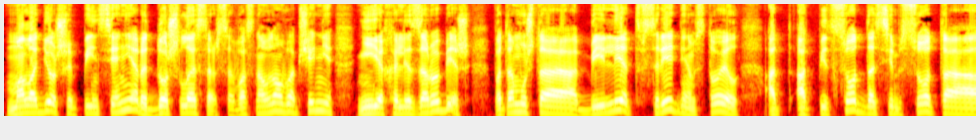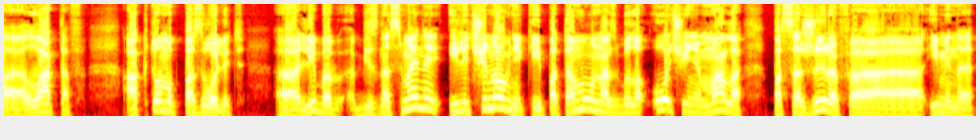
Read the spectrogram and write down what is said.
молодежь и пенсионеры до Шлессерса в основном вообще не, не ехали за рубеж, потому что билет в среднем стоил от, от 500 до 700 а, латов. А кто мог позволить? Э, либо бизнесмены или чиновники. И потому у нас было очень мало пассажиров, э, именно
